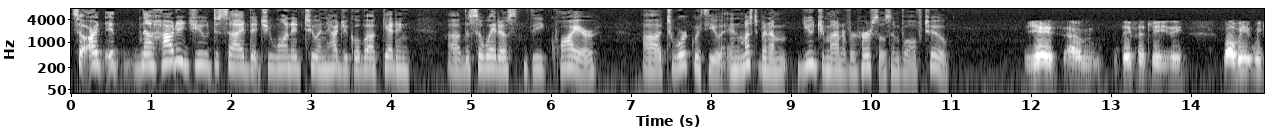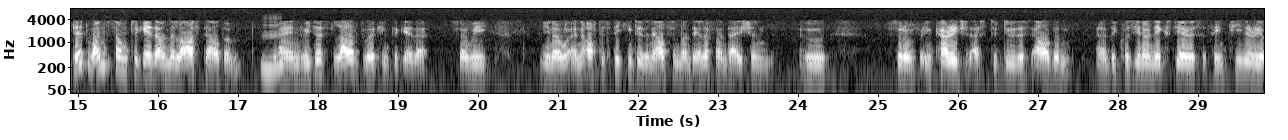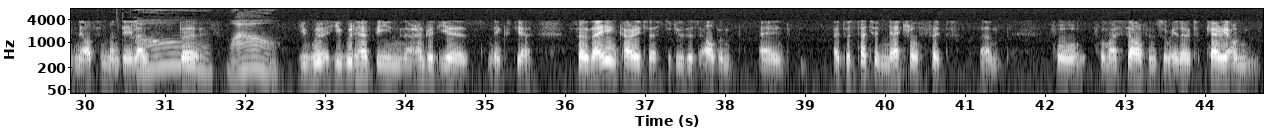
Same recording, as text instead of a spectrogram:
So, are it, now how did you decide that you wanted to, and how did you go about getting uh, the Soweto the choir uh, to work with you? And it must have been a huge amount of rehearsals involved too. Yes, um, definitely. The, well, we, we did one song together on the last album, Mhm. and we just loved working together. So we, you know, and after speaking to the Nelson Mandela Foundation, who sort of encouraged us to do this album uh, because you know next year is the centenary of Nelson Mandela's oh, birth. Wow. He would he would have been 100 years next year. So they encouraged us to do this album, and it was such a natural fit um, for for myself and Soweto to carry on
